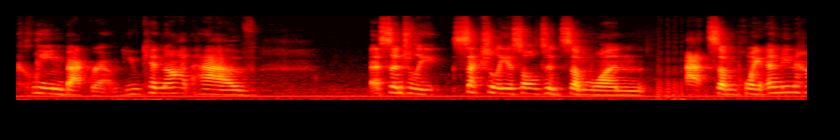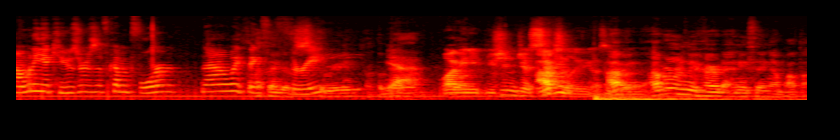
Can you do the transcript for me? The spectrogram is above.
clean background. You cannot have essentially sexually assaulted someone at some point. I mean, how many accusers have come forward now? I I think, think it's three. three at the Yeah. moment. Well, I mean, you, you shouldn't just I haven't, sexually go I haven't, I haven't really heard anything about the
